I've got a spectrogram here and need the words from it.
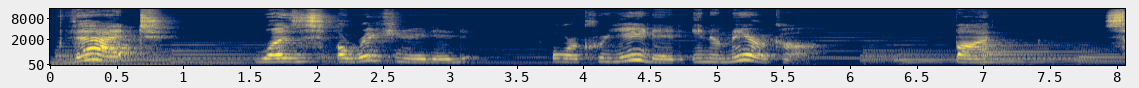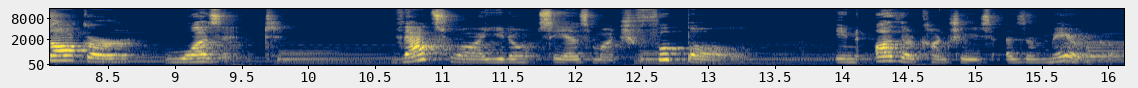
that was originated or created in America. But soccer wasn't. That's why you don't see as much football in other countries as America.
